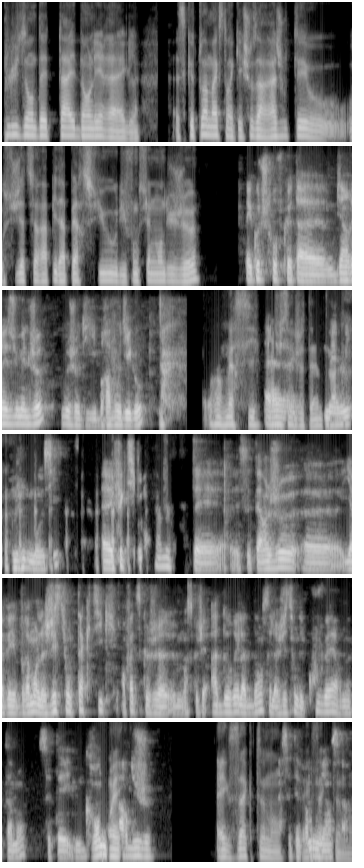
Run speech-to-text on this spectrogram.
plus en détail dans les règles. Est-ce que toi, Max, tu aurais quelque chose à rajouter au, sujet de ce rapide aperçu ou du fonctionnement du jeu? Écoute, je trouve que tu as bien résumé le jeu. Je dis bravo Diego. Oh, merci, tu sais que je t'aime. oui, moi aussi. Euh, effectivement, ah, c'était un jeu. Euh, il y avait vraiment la gestion tactique. En fait, ce que moi, ce que j'ai adoré là-dedans, c'est la gestion des couverts notamment. C'était une grande part du jeu. Exactement. Ah, c'était vraiment bien ça.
